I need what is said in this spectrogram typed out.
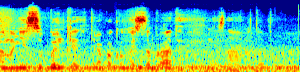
А мені з зупинки треба когось забрати, не знаю хто там.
